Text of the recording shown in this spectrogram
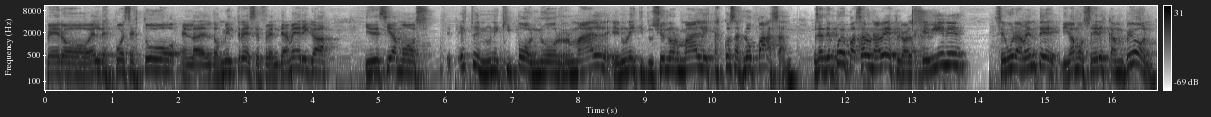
pero él después estuvo en la del 2013 frente a América y decíamos, esto en un equipo normal, en una institución normal, estas cosas no pasan. O sea, te puede pasar una vez, pero a la que viene, seguramente, digamos, eres campeón.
